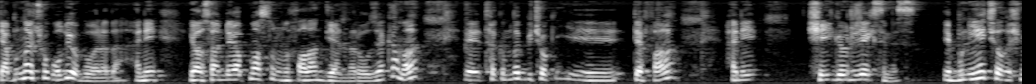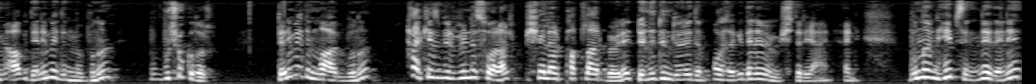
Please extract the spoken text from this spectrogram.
ya bunlar çok oluyor bu arada. Hani ya sen de yapmazsın onu falan diyenler olacak ama e, takımda birçok e, defa hani şeyi göreceksiniz. E bu niye çalışmıyor? Abi denemedin mi bunu? Bu, bu çok olur. Denemedin mi abi bunu? Herkes birbirini sorar. Bir şeyler patlar böyle. Denedim denedim. Oysa ki denememiştir yani. Hani bunların hepsinin nedeni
